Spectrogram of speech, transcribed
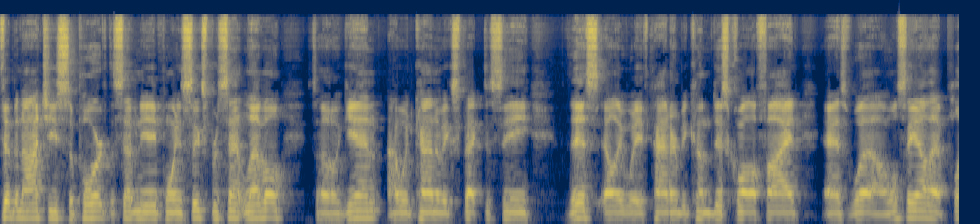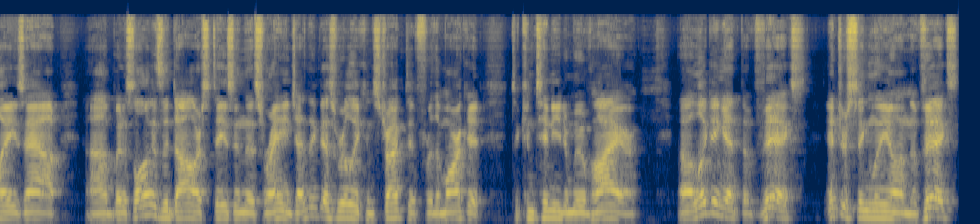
Fibonacci support, the 78.6% level. So again, I would kind of expect to see this Elliott wave pattern become disqualified as well. We'll see how that plays out. Uh, but as long as the dollar stays in this range, I think that's really constructive for the market to continue to move higher. Uh, looking at the VIX, interestingly, on the VIX,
